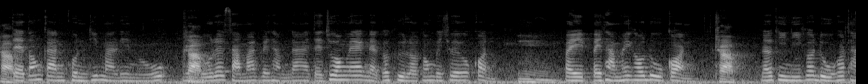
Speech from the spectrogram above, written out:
ครับแต่ต้องการคนที่มาเรียนรู้คเรีรัยบนรู้แล้วสามารถไปทำได้ แต่ช่วงแรกเนี่ยก็คือเราต้องไปช่วยเขาก่อน อืมไปไปทำให้เขาดูก่อน ครับแล้วทีนี้ก็ดูเขาท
